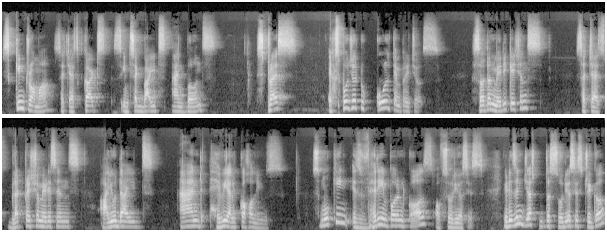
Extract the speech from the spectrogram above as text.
skin trauma such as cuts, insect bites, and burns, stress, exposure to cold temperatures, certain medications such as blood pressure medicines, iodides, and heavy alcohol use. Smoking is very important cause of psoriasis. It isn't just the psoriasis trigger,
